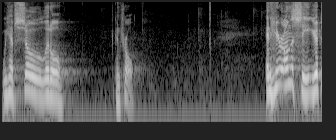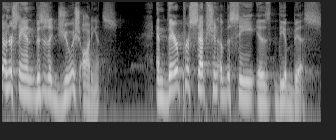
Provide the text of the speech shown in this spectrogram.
We have so little control. And here on the sea, you have to understand this is a Jewish audience, and their perception of the sea is the abyss.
